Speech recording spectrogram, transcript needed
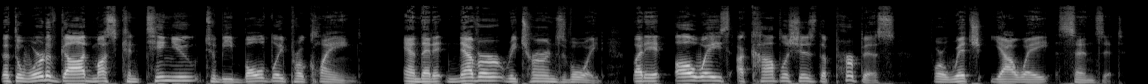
that the word of God must continue to be boldly proclaimed, and that it never returns void, but it always accomplishes the purpose for which Yahweh sends it.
